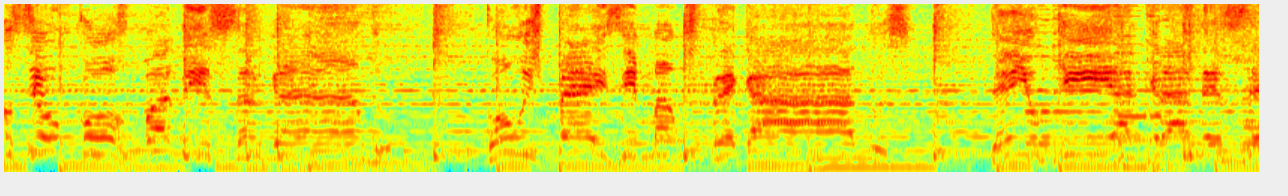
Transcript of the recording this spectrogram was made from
O seu corpo ali sangrando, com os pés e mãos pregados. Tenho que agradecer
